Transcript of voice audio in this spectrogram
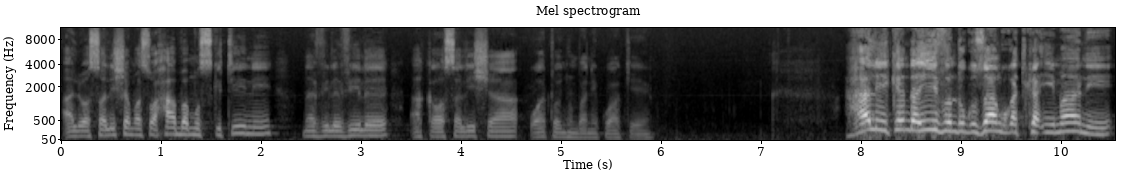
aliwasalisha masahaba muskitini na vile vile akawasalisha watu wa nyumbani kwake. Hali ikenda hivyo ndugu zangu katika imani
